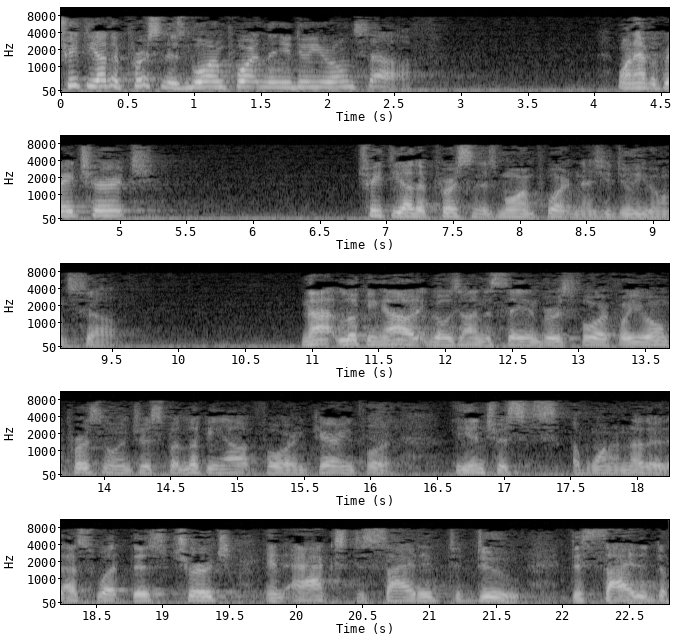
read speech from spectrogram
Treat the other person as more important than you do your own self. Want to have a great church? Treat the other person as more important as you do your own self. Not looking out, it goes on to say in verse 4, for your own personal interests, but looking out for and caring for the interests of one another. That's what this church in Acts decided to do decided to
